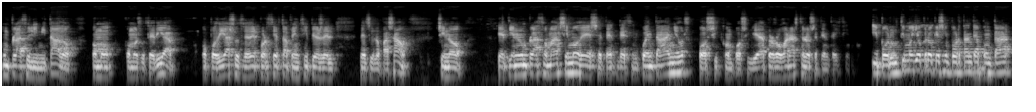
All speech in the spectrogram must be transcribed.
un plazo ilimitado, como, como sucedía o podía suceder, por cierto, a principios del, siglo pasado, sino que tienen un plazo máximo de, de 50 años con posibilidad de prorrogar hasta los 75. Y por último, yo creo que es importante apuntar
